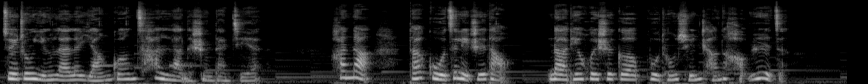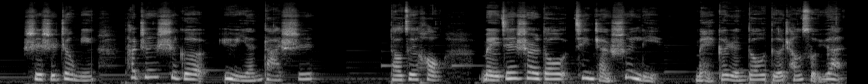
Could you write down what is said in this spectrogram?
最终迎来了阳光灿烂的圣诞节。汉娜打骨子里知道那天会是个不同寻常的好日子。事实证明，她真是个预言大师。到最后，每件事都进展顺利，每个人都得偿所愿。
